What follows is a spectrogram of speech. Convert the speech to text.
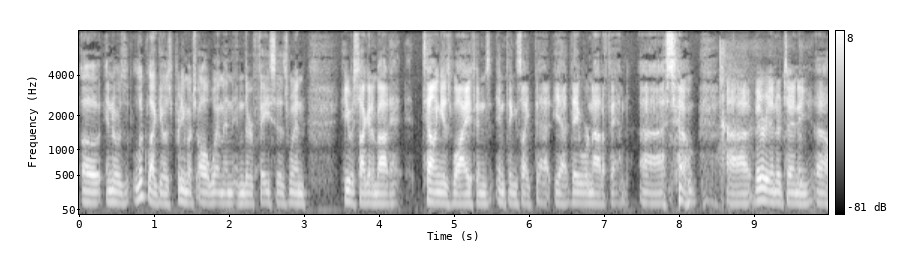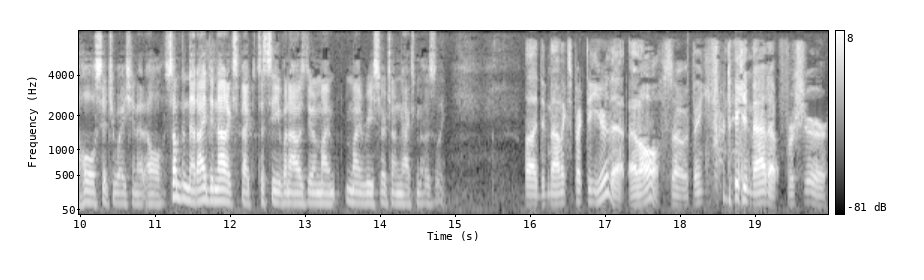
uh, and it was looked like it was pretty much all women in their faces when he was talking about telling his wife and, and things like that. Yeah, they were not a fan. Uh, so, uh, very entertaining uh, whole situation at all. Something that I did not expect to see when I was doing my, my research on Max Mosley. I did not expect to hear that at all. So thank you for digging that up for sure.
